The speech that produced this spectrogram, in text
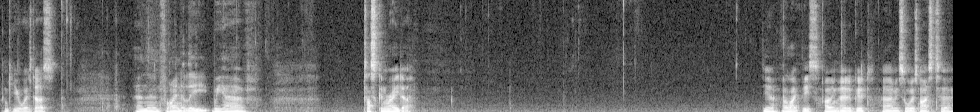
I think he always does. And then finally we have Tusken Raider. Yeah, I like these. I think they look good. Um, it's always nice to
